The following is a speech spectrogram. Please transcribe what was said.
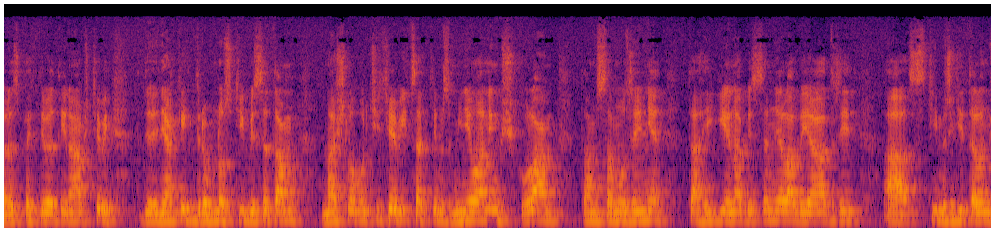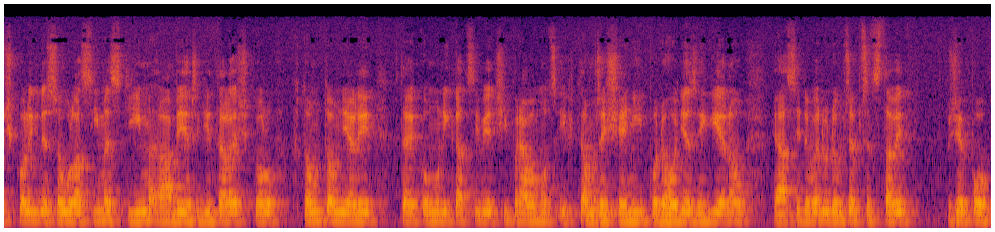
respektive ty návštěvy. Nějakých drobností by se tam našlo určitě víc a k těm zmiňovaným školám, tam samozřejmě ta hygiena by se měla vyjádřit a s tím ředitelem školy, kde souhlasíme s tím, aby ředitele škol v tomto měli v té komunikaci větší pravomoc i v tom řešení po dohodě s hygienou. Já si dovedu dobře představit, že po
